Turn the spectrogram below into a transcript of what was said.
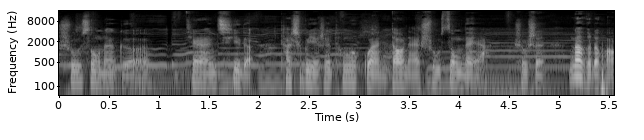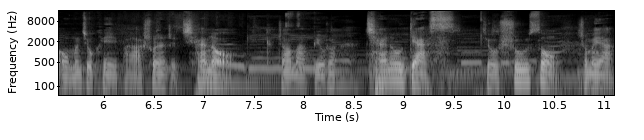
输送那个天然气的？它是不是也是通过管道来输送的呀？是不是那个的话，我们就可以把它说成是 channel，知道吗？比如说 channel gas 就输送什么呀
